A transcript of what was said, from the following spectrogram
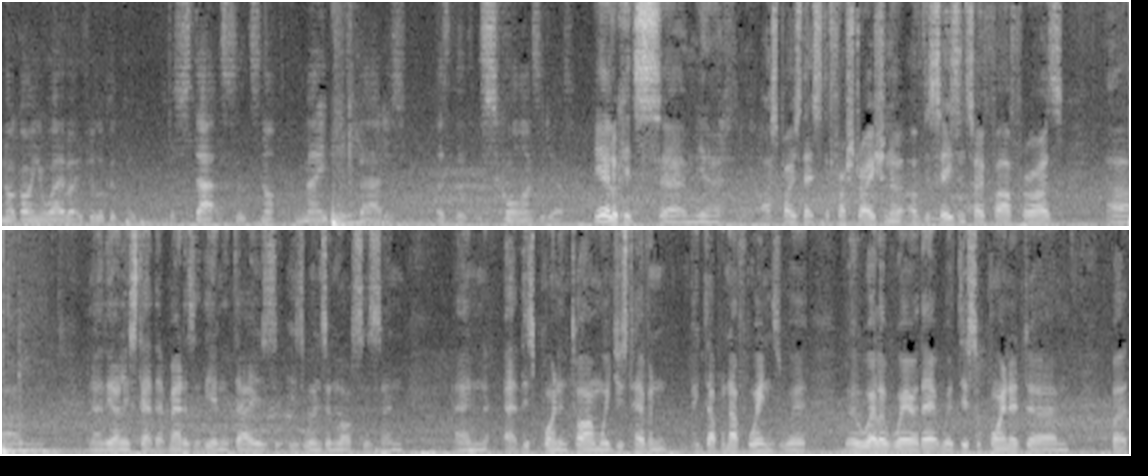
not going your way, but if you look at the, the stats, it's not maybe as bad as, as the scoreline suggests. Yeah, look, it's um, you know, I suppose that's the frustration of, of the season so far for us. Um, you know, the only stat that matters at the end of the day is, is wins and losses, and and at this point in time, we just haven't picked up enough wins. We're we're well aware of that. We're disappointed, um, but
